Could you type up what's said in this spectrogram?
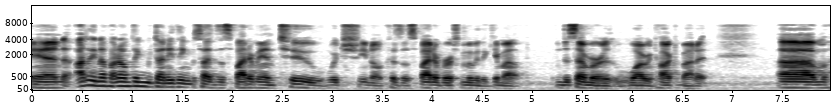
And oddly enough, I don't think we've done anything besides the Spider-Man 2, which you know, because the Spider-Verse movie that came out in December is why we talked about it. Um,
